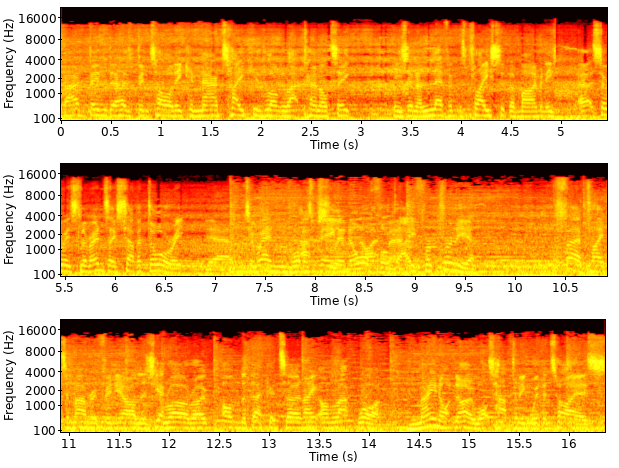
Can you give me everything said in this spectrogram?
Brad Binder has been told he can now take his long lap penalty. He's in 11th place at the moment. Uh, so it's Lorenzo Savadori Yeah. to end what has been an awful nightmare. day for Aprilia. Fair play to Maverick Vinales. Yeah, Raro on the deck at turn eight on lap one. You may not know what's happening with the tyres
